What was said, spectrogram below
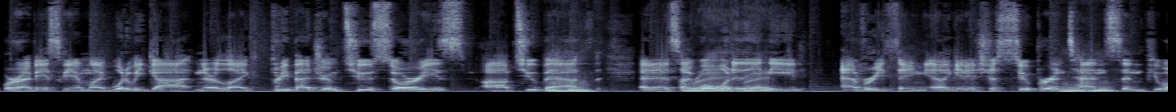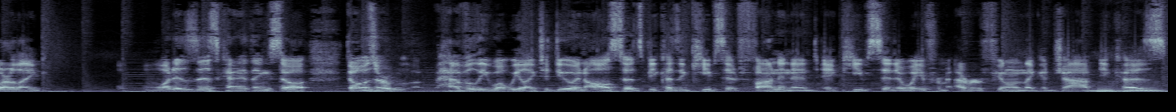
where i basically am like what do we got and they're like three bedroom two stories uh, two bath mm-hmm. and it's like right, well what do right. they need everything like and it's just super intense mm-hmm. and people are like what is this kind of thing so those are heavily what we like to do and also it's because it keeps it fun and it, it keeps it away from ever feeling like a job mm-hmm. because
